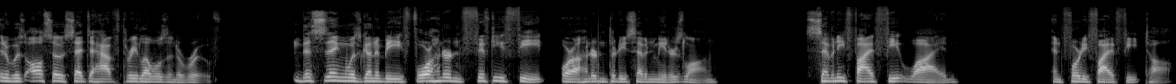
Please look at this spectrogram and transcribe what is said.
It was also said to have three levels and a roof. This thing was going to be 450 feet or 137 meters long, 75 feet wide, and 45 feet tall.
